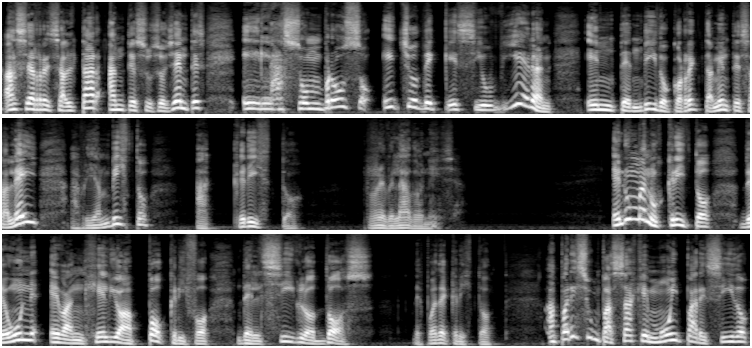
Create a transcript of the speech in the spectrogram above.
hace resaltar ante sus oyentes el asombroso hecho de que si hubieran entendido correctamente esa ley, habrían visto a Cristo revelado en ella. En un manuscrito de un evangelio apócrifo del siglo II después de Cristo, aparece un pasaje muy parecido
